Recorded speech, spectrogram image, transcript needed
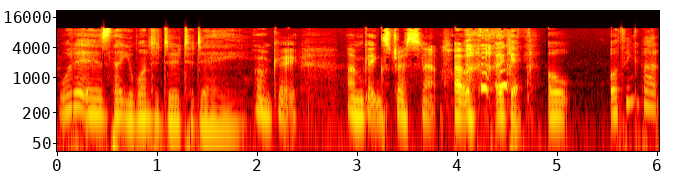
what it is that you want to do today. Okay. I'm getting stressed now. Oh, okay. Or or think about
